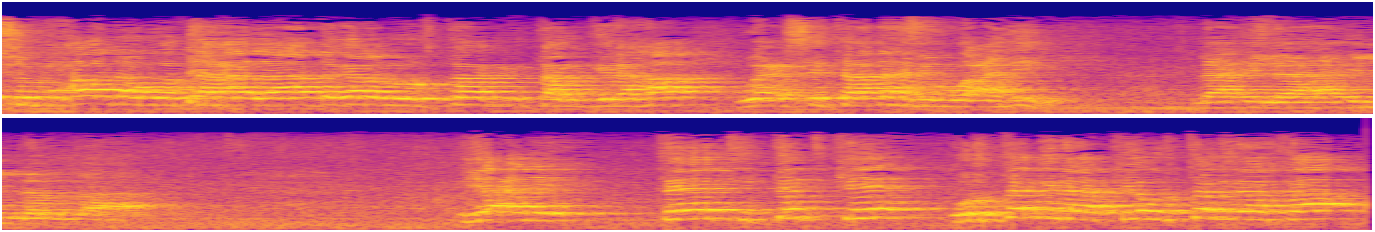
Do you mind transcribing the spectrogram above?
سبحانه وتعالى هذا قال الورتاق تنقلها وعستانه لوعدي لا إله إلا الله يعني تيت تتك ورتقنا كي ورتقنا كا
